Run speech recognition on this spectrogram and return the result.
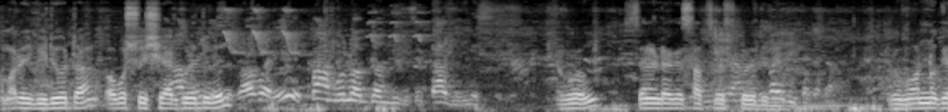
আমার এই ভিডিওটা অবশ্যই শেয়ার করে দেবেন। এবং চ্যানেলটাকে সাবস্ক্রাইব করে দেবেন। এবং অন্যকে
